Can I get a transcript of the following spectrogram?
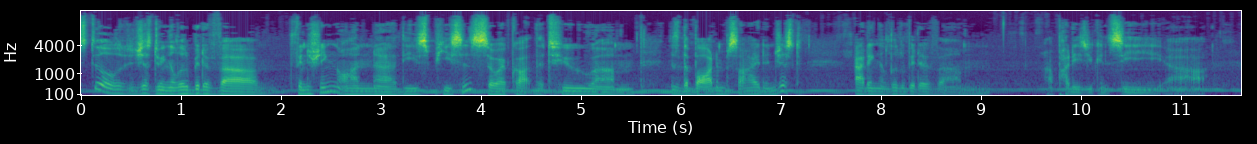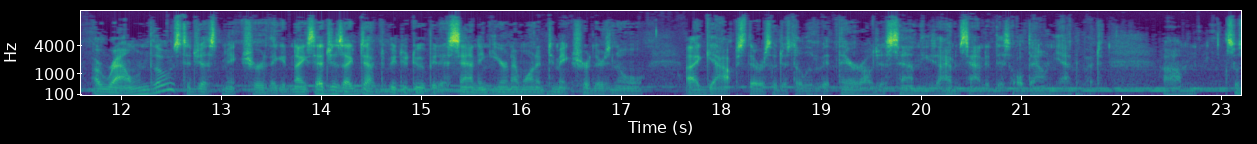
Still just doing a little bit of uh, finishing on uh, these pieces. So I've got the two, um, this is the bottom side, and just adding a little bit of um, uh, putties you can see uh, around those to just make sure they get nice edges. I did have to do a bit of sanding here, and I wanted to make sure there's no uh, gaps there, so just a little bit there. I'll just sand these. I haven't sanded this all down yet, but um, so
